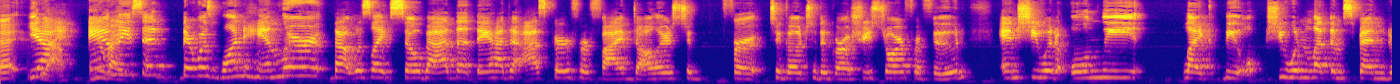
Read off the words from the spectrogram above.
Uh, Yeah, you're and right. they said there was one handler that was like so bad that they had to ask her for five dollars to for to go to the grocery store for food, and she would only like the she wouldn't let them spend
